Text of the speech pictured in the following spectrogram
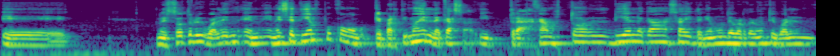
Eh, nosotros igual en, ese tiempo como que partimos en la casa y trabajamos todo el día en la casa y teníamos un departamento igual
